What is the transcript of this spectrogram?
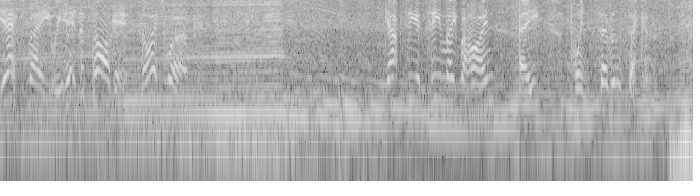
Yes, mate, we hit the target. Nice work. Gap to your teammate behind, 8.7 seconds.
